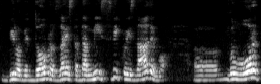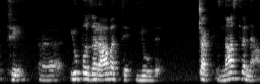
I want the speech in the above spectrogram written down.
bilo bi dobro zaista da mi svi koji znademo govoriti i upozoravati ljude. Čak znanstvena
